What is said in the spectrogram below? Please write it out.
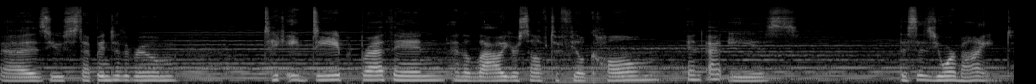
As you step into the room, take a deep breath in and allow yourself to feel calm and at ease. This is your mind.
